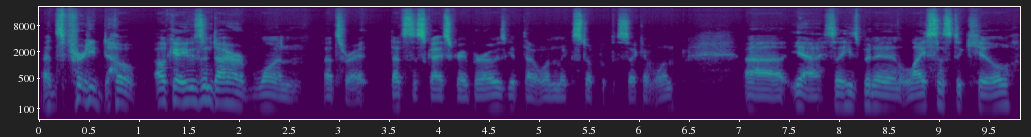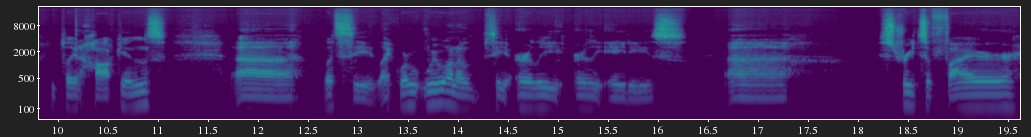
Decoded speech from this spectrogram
that's pretty dope. Okay, he was in Die Hard One. That's right. That's the skyscraper. I always get that one mixed up with the second one. Uh, yeah, so he's been in License to Kill. He played Hawkins. Uh let's see like we're, we want to see early early 80s uh streets of fire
